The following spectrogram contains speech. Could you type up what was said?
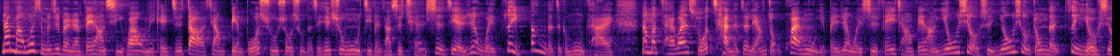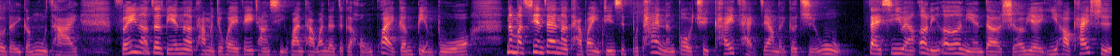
那么，为什么日本人非常喜欢？我们也可以知道，像扁柏属所属的这些树木，基本上是全世界认为最棒的这个木材。那么，台湾所产的这两种块木也被认为是非常非常优秀，是优秀中的最优秀的一个木材。所以呢，这边呢，他们就会非常喜欢台湾的这个红块跟扁柏。那么现在呢，台湾已经是不太能够去开采这样的一个植物。在西元二零二二年的十二月一号开始，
